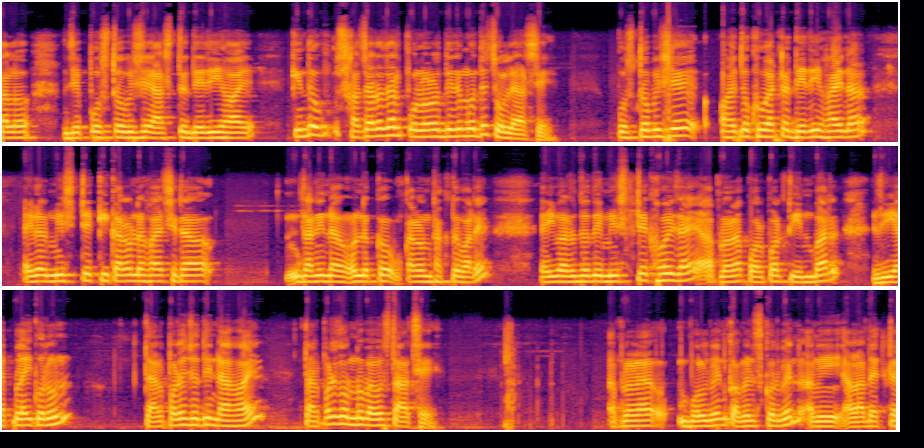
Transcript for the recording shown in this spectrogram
গেল যে পোস্ট অফিসে আসতে দেরি হয় কিন্তু সচরাচর পনেরো দিনের মধ্যে চলে আসে পোস্ট অফিসে হয়তো খুব একটা দেরি হয় না। এবার মিস্টেক কী কারণে হয় সেটা জানি না অনেক কারণ থাকতে পারে। এইবার যদি মিস্টেক হয়ে যায়, আপনারা পরপর তিনবার রিঅ্যাপ্লাই করুন। তারপরে যদি না হয়, তারপরে তো অন্য ব্যবস্থা আছে। আপনারা বলবেন কমেন্টস করবেন, আমি আলাদা একটা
